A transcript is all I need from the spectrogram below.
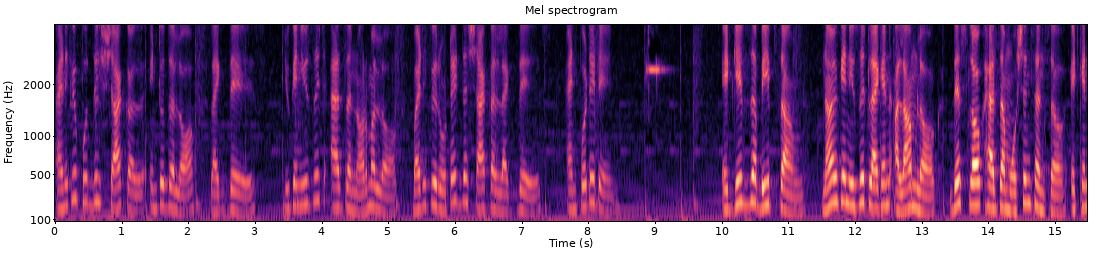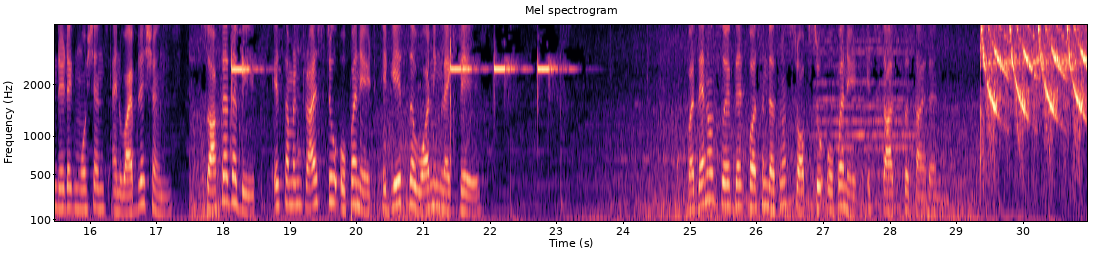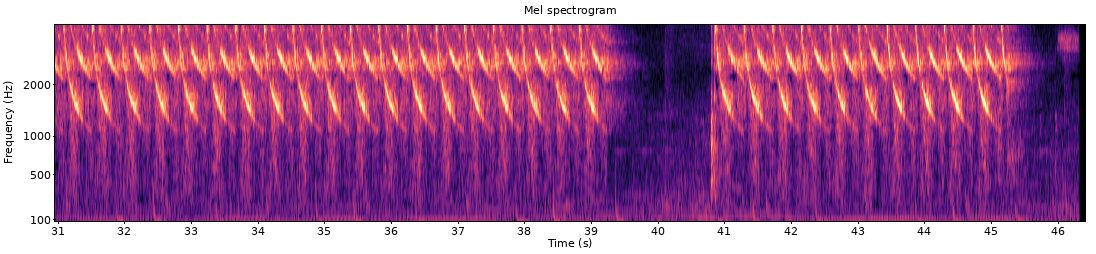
And if you put this shackle into the lock like this, you can use it as the normal lock, but if you rotate the shackle like this and put it in, it gives a beep sound. Now you can use it like an alarm lock. This lock has a motion sensor, it can detect motions and vibrations. So after the beep, if someone tries to open it, it gives the warning like this. But then also if that person does not stops to open it, it starts the siren.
